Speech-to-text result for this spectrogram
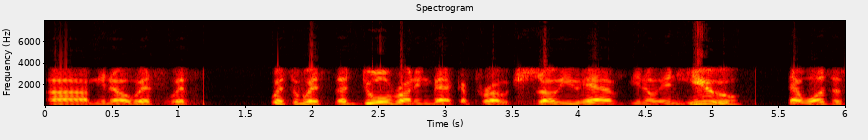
Um, you know, with with with with a dual running back approach. So you have you know in Hue that was his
